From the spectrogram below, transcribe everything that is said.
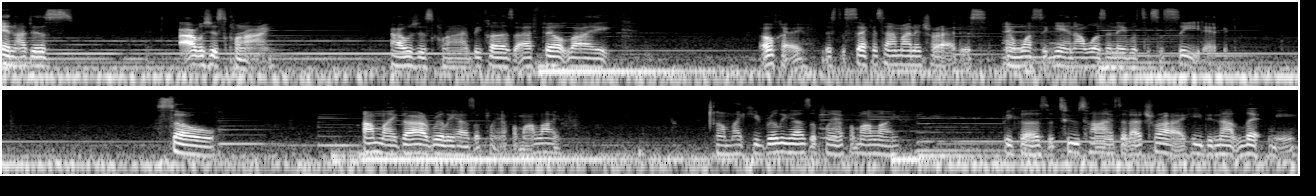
And I just I was just crying. I was just crying because I felt like okay, this is the second time I didn't try this. And once again I wasn't able to succeed at it. So I'm like, God really has a plan for my life. I'm like, He really has a plan for my life. Because the two times that I tried, He did not let me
